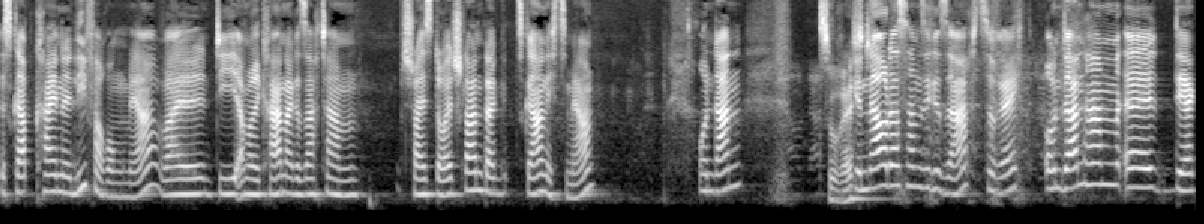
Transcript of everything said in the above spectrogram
es gab keine Lieferung mehr, weil die Amerikaner gesagt haben, scheiß Deutschland, da gibt's gar nichts mehr. Und dann Zu Recht. Genau das haben sie gesagt, zu Recht. Und dann haben äh, der,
